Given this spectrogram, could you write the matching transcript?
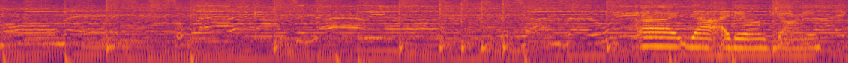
Uh, yeah, I do, Johnny.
